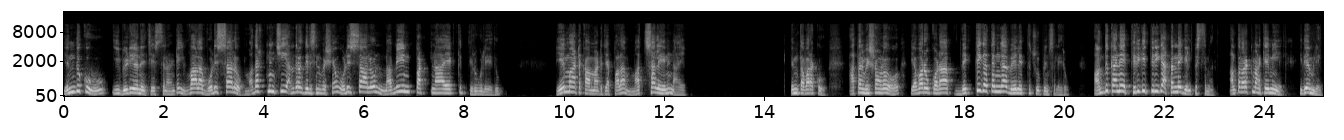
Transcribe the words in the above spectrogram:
ఎందుకు ఈ వీడియో నేను చేస్తున్నానంటే ఇవాళ ఒడిస్సాలో మొదటి నుంచి అందరికి తెలిసిన విషయం ఒడిస్సాలో నవీన్ పట్నాయక్కి తిరుగులేదు. ఏ మాట కా మాట చెప్పాలా? మచ్చలేని నాయకుడు. ఇంతవరకు అతని విషయంలో ఎవరు కూడా వ్యక్తిగతంగా వేలెత్తి చూపించలేరు. అందుకనే తిరిగి తిరిగి అతన్నే గెలిపిస్తున్నారు. అంతవరకు మనకేమీ ఇదేం లేదు.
